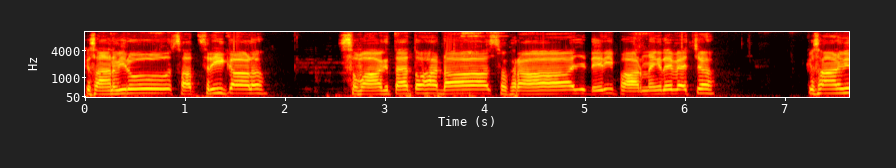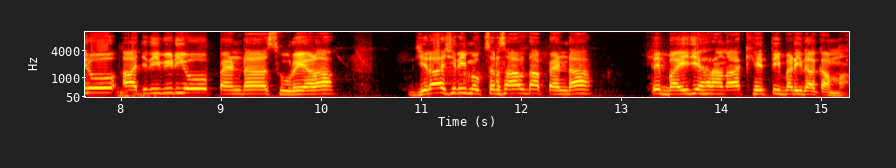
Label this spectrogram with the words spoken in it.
ਕਿਸਾਨ ਵੀਰੋ, ਸਤਿ ਸ੍ਰੀ ਅਕਾਲ। ਸਵਾਗਤ ਹੈ ਤੁਹਾਡਾ ਸੁਖਰਾਜ ਡੇਰੀ ਫਾਰਮਿੰਗ ਦੇ ਵਿੱਚ। ਕਿਸਾਨ ਵੀਰੋ, ਅੱਜ ਦੀ ਵੀਡੀਓ ਪਿੰਡ ਸੂਰੇ ਵਾਲਾ, ਜ਼ਿਲ੍ਹਾ ਸ਼੍ਰੀ ਮੁਕਤਸਰ ਸਾਹਿਬ ਦਾ ਪਿੰਡ ਆ ਤੇ ਬਾਈ ਜੀ ਹਰਾਂ ਦਾ ਖੇਤੀਬਾੜੀ ਦਾ ਕੰਮ ਆ।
